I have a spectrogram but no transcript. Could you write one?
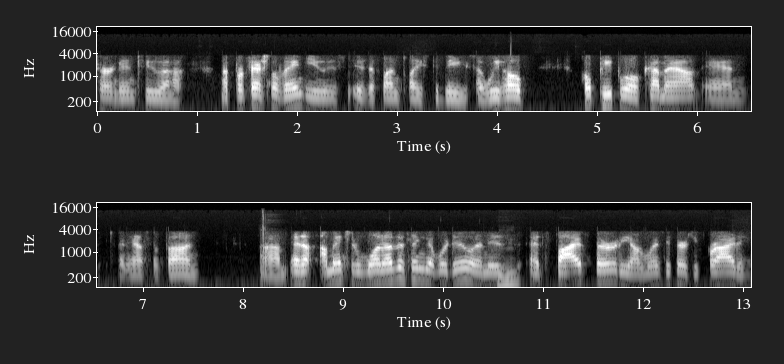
turned into a, a professional venue is is a fun place to be. So we hope hope people will come out and and have some fun. Um, and I'll mention one other thing that we're doing is Mhm. at 5:30 on Wednesday, Thursday, Friday.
